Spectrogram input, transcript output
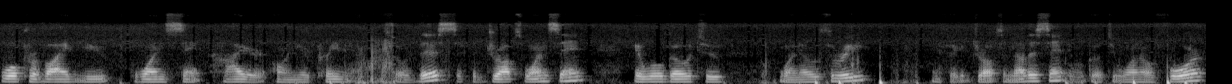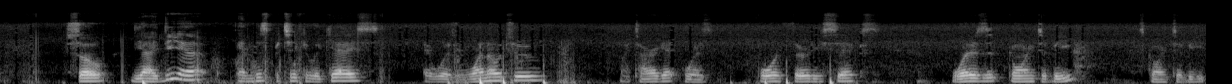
will provide you one cent higher on your premium. So this, if it drops one cent, it will go to 103. If it drops another cent, it will go to 104. So the idea in this particular case, it was 102. My target was 436. What is it going to be? Going to be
